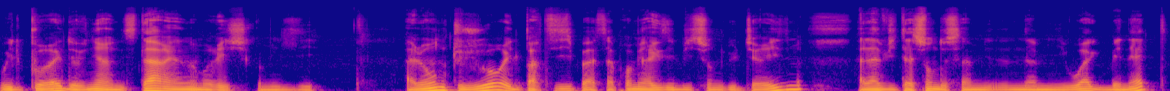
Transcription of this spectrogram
où il pourrait devenir une star et un homme riche, comme il dit. À Londres, toujours, il participe à sa première exhibition de culturisme à l'invitation de son ami Wag Bennett,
